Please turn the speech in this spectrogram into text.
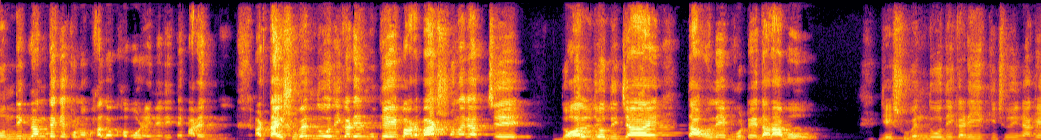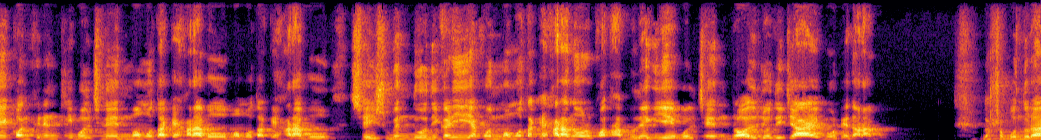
নন্দীগ্রাম থেকে কোনো ভালো খবর এনে দিতে পারেননি। আর তাই শুভেন্দু অধিকারীর মুখে বারবার শোনা যাচ্ছে, দল যদি চায় তাহলে ভোটে দাঁড়াবো। যে শুভেন্দু অধিকারী কিছুদিন আগে কনফিডেন্টলি বলছিলেন, মমতাকে হারাবো মমতাকে হারাবো, সেই শুভেন্দু অধিকারী এখন মমতাকে হারানোর কথা ভুলে গিয়ে বলছেন, দল যদি চায় ভোটে দাঁড়াবো। দর্শক বন্ধুরা,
